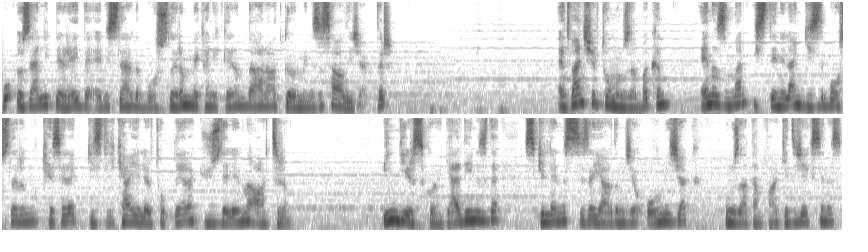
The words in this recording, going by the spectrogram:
Bu özellikle Raid ve Abyss'lerde bossların mekaniklerini daha rahat görmenizi sağlayacaktır. Adventure tomunuza bakın. En azından istenilen gizli bossların keserek gizli hikayeleri toplayarak yüzdelerini artırın. 1000 gear score'a geldiğinizde skillleriniz size yardımcı olmayacak. Bunu zaten fark edeceksiniz.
